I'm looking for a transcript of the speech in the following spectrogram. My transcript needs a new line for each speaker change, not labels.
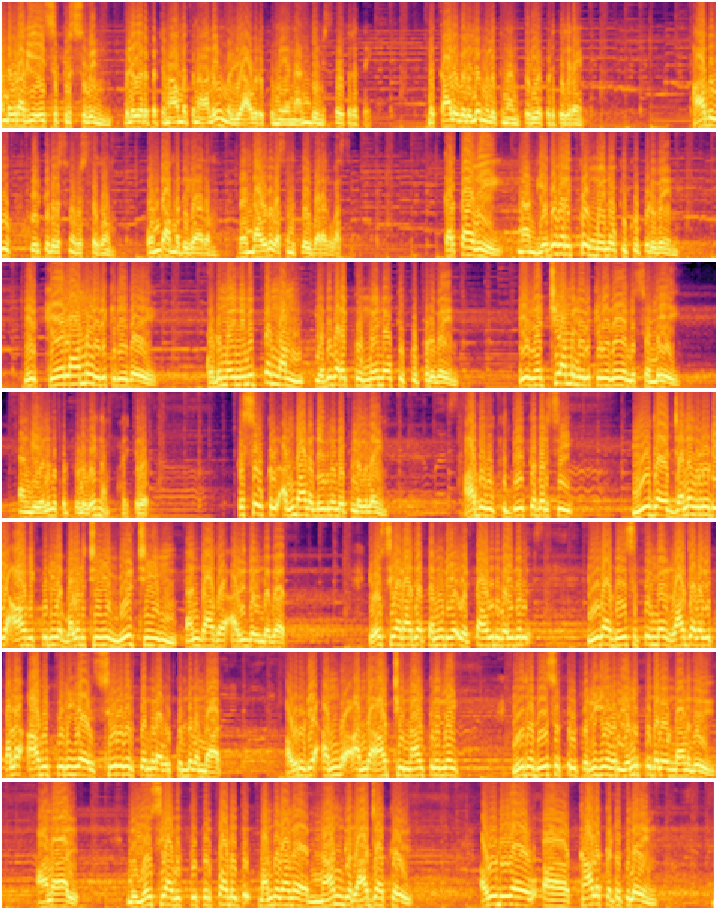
ஆண்டவராக இயேசு கிறிஸ்துவின் விளையேறப்பட்ட நாமத்தினாலே உங்கள் யாவருக்கும் என் அன்பின் ஸ்தோத்திரத்தை. இந்த காலை உங்களுக்கு நான் தெரியப்படுத்துகிறேன். ஆபகு தீர்க்க தரிசன புஸ்தகம் ஒன்றாம் அதிகாரம் இரண்டாவது வசனத்தை வர வாசி கர்த்தாவே நான் எதுவரைக்கும் உண்மை நோக்கி கூப்பிடுவேன். நீர் கேளாமல் இருக்கிறீரே. கொடுமை நிமித்தம் நாம் எதுவரைக்கும் உண்மை நோக்கி கூப்பிடுவேன். நீர் வெற்றியாமல் இருக்கிறீரே என்று சொல்லி அங்கே எழுதப்பட்டுள்ளதை நாம் பார்க்கிறோம். கிறிஸ்துவுக்குள் அன்பான தேவனுடைய பிள்ளைகளை ஆபகுக்கு தீர்க்கதரிசி யூத ஜனங்களுடைய ஆவிக்குரிய வளர்ச்சியையும் வீழ்ச்சியும் நன்றாக அறிந்திருந்தவர். யோசியா ராஜா தன்னுடைய எட்டாவது வயதில் யூதா தேசத்தின் மேல் ராஜாவாகி பல ஆவிக்குரிய சீர்திருத்தங்களை அவர் கொண்டு வந்தார். அவருடைய அந்த அந்த ஆட்சி நாட்களிலே யூத தேசத்தில் பெரிய ஒரு எழுப்புதல் உண்டானது. ஆனால் இந்த யோசியாவுக்கு பிற்பாடு வந்ததான நான்கு ராஜாக்கள் அவருடைய காலகட்டத்திலே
